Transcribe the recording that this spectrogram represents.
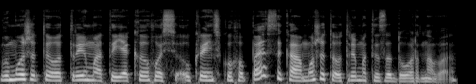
ви можете отримати якогось українського песика, а можете отримати Задорнова.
